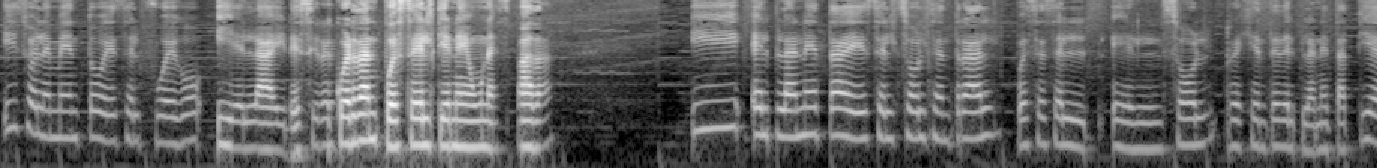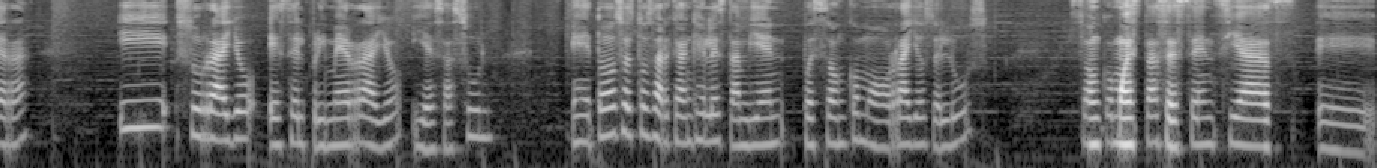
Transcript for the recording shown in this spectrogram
y su elemento es el fuego y el aire. Si recuerdan, pues él tiene una espada y el planeta es el sol central, pues es el, sol regente del planeta Tierra y su rayo es el primer rayo y es azul. Eh, todos estos arcángeles también pues son como rayos de luz, son como estas esencias eh,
